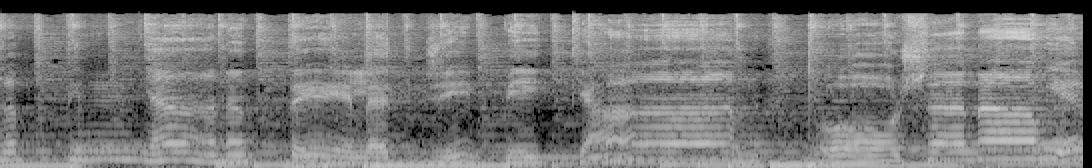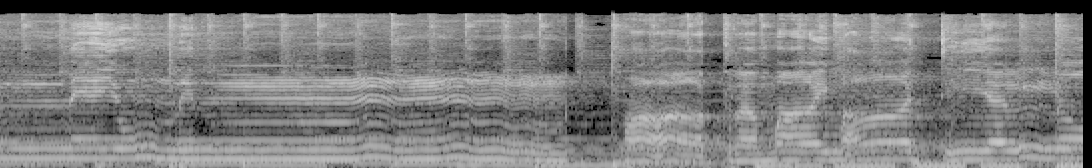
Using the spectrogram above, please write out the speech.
ലോകത്തിൻ ജ്ഞാനത്തെ ലജ്ജിപ്പിക്കാൻ ഘോഷനാം എന്നെയും നിൻ പാത്രമായി മാറ്റിയല്ലോ.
